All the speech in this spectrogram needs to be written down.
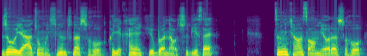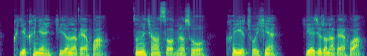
肉芽肿形成的时候可以看见局部的脑池闭塞。增强扫描的时候可以看见极端的钙化，增强扫描的时候可以出现。结节状的钙化，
